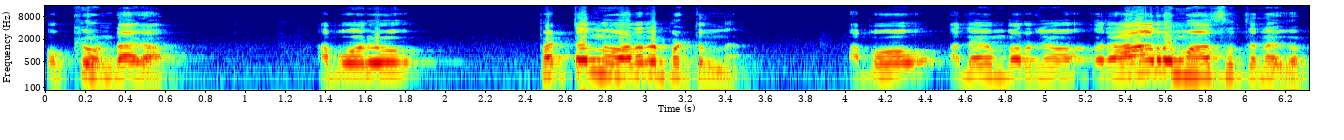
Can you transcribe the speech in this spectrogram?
ഒക്കെ ഉണ്ടാകാം. അപ്പോൾ ഒരു പെട്ടെന്ന് വളരെ പെട്ടെന്ന് അപ്പോൾ അദ്ദേഹം പറഞ്ഞു ഒരാറ് മാസത്തിനകം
